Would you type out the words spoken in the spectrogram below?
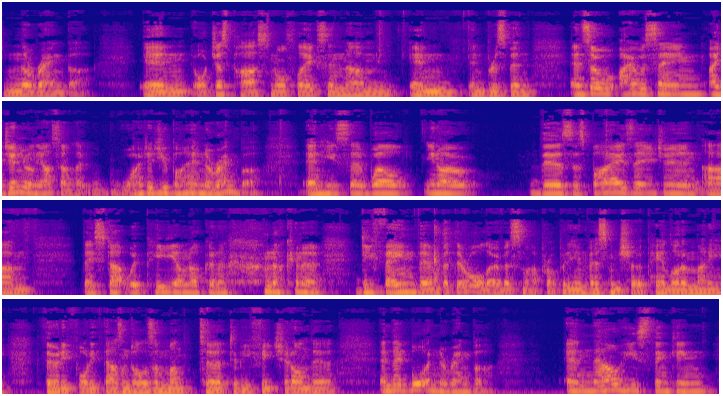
Narangba in or just past North Lakes in um in in Brisbane. And so I was saying I genuinely asked him, I was like, why did you buy in Narangba? And he said, Well, you know, there's this buyer's agent, um, they start with P. I'm not gonna I'm not gonna defame them, but they're all over Smart Property Investment Show. Pay a lot of money, thirty, forty thousand dollars a month to to be featured on there, and they bought in Narangba, and now he's thinking.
